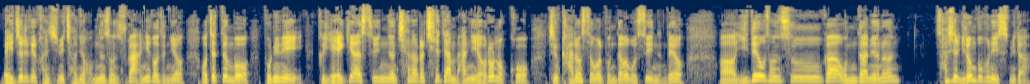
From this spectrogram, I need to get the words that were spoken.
메이저리그에 관심이 전혀 없는 선수가 아니거든요. 어쨌든 뭐 본인이 그 얘기할 수 있는 채널을 최대한 많이 열어놓고 지금 가능성을 본다고 볼 수 있는데요. 어, 이대호 선수가 온다면은 사실 이런 부분이 있습니다.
